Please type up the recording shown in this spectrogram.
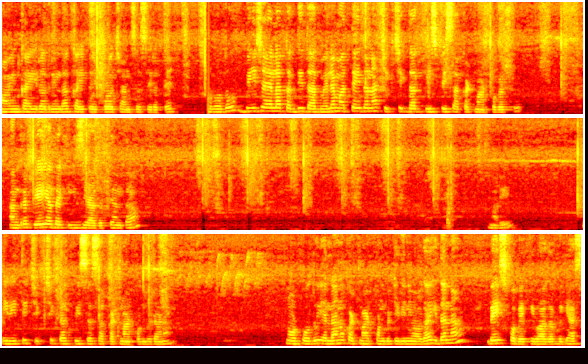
ಮಾವಿನಕಾಯಿ ಇರೋದ್ರಿಂದ ಕೈ ಕೊಯ್ಕೊಳ್ಳೋ ಚಾನ್ಸಸ್ ಇರುತ್ತೆ. ನೋಡ್ಬೋದು. ಬೀಜ ಎಲ್ಲ ತೆಗ್ದಿದ್ದಾದಮೇಲೆ ಮತ್ತೆ ಇದನ್ನು ಚಿಕ್ಕ ಚಿಕ್ಕದಾಗಿ ಪೀಸ್ ಪೀಸಾಗಿ ಕಟ್ ಮಾಡ್ಕೋಬೇಕು. ಅಂದರೆ ಬೇಯೋದಕ್ಕೆ ಈಸಿ ಆಗುತ್ತೆ ಅಂತ. ನೋಡಿ. ಈ ರೀತಿ ಚಿಕ್ಕ ಚಿಕ್ಕದಾಗಿ ಪೀಸಸ್ಸಾಗಿ ಕಟ್ ಮಾಡ್ಕೊಂಡು ಬಿಡೋಣ. ನೋಡ್ಬೋದು. ಎಲ್ಲನೂ ಕಟ್ ಮಾಡ್ಕೊಂಡ್ಬಿಟ್ಟಿದ್ದೀನಿ ಇವಾಗ. ಇದನ್ನು ಬೇಯಿಸ್ಕೋಬೇಕು ಇವಾಗ ಗ್ಯಾಸ್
